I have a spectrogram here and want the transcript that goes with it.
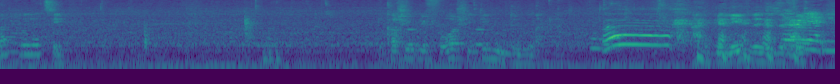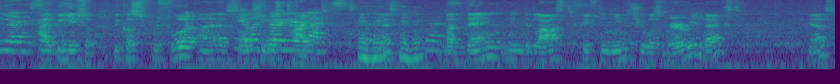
But well, let's see. Because she, before she didn't do like that. Ah. I believe this is the Very first. active. Yes. I believe so because before I, I She thought was she was tired. relaxed. Mhm, Yes. mhm, Yes. But then in the last 15 minutes she was very relaxed. Yes.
